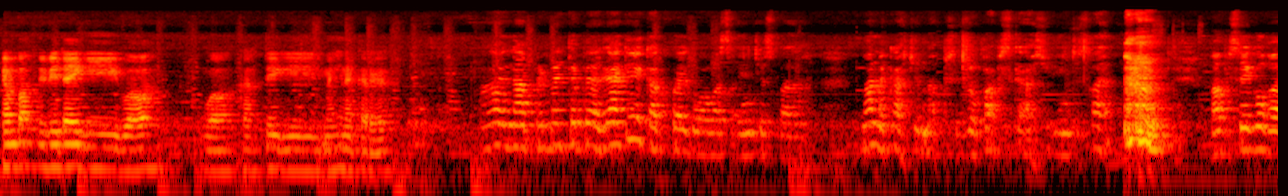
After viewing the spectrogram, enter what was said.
Kampah vividayki wawa wawa kaqtiyki imagina karga na primertepe kua wasa wawas enchuspa mana kachun napas rupapas kachun pa apsikuqa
